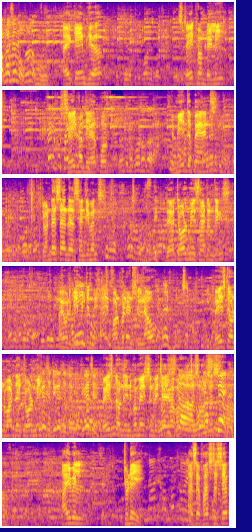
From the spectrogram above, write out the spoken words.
অন আছে তো। I came here straight from Delhi, straight from the airport to meet the parents, to understand their sentiments. They have told me certain things. I would keep it in confidential now, based on what they told me, based on the information which I have on sources. I will today, as a first step,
